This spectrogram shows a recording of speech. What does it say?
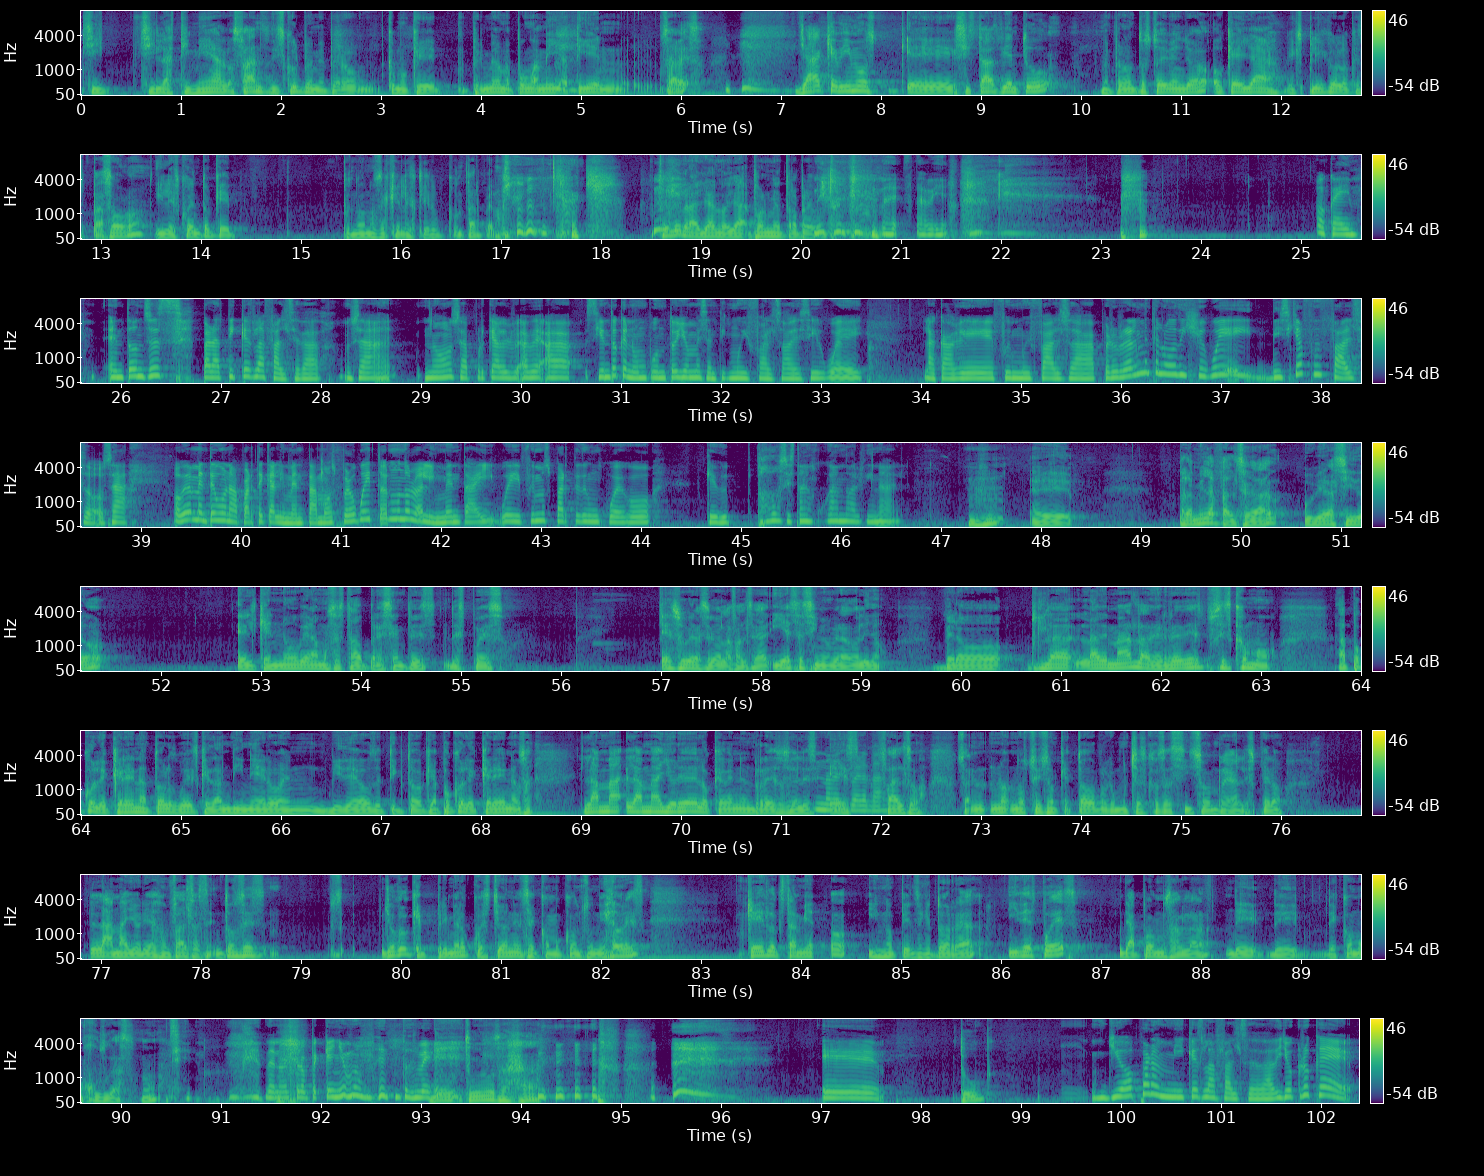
si, si lastimé a los fans, discúlpenme, pero como que primero me pongo a mí y a ti en, ¿sabes? Ya que vimos que si estás bien tú, me pregunto, ¿estoy bien yo? Ok, ya explico lo que pasó y les cuento que, pues no, no sé qué les quiero contar, pero estoy debrayando ya. Ponme otra pregunta. Está bien. Ok, entonces, ¿para ti qué es la falsedad? O sea, no, o sea, porque al- siento que en un punto yo me sentí muy falsa, decir, güey, la cagué, fui muy falsa, pero realmente luego dije, güey, ni siquiera fue falso, o sea, obviamente hubo una parte que alimentamos, pero güey, todo el mundo lo alimenta y, güey, fuimos parte de un juego que todos están jugando al final. Eh, para mí la falsedad hubiera sido el que no hubiéramos estado presentes después. Eso hubiera sido la falsedad. Y ese sí me hubiera dolido. Pero pues, la, la demás, la de redes, pues es como... ¿A poco le creen a todos los güeyes que dan dinero en videos de TikTok? ¿Y ¿A poco le creen? O sea, la, ma- la mayoría de lo que ven en redes sociales No es es, falso. O sea, no, no estoy diciendo que todo, porque muchas cosas sí son reales, pero la mayoría son falsas. Entonces, pues, yo creo que primero cuestionense como consumidores qué es lo que están viendo y no piensen que todo es real. Y después ya podemos hablar de, de- de cómo juzgas, ¿no? De nuestro pequeño momento de... Tú, tuvimos, ajá, Eh, tú, Yo para mí, ¿qué es la falsedad? Yo creo que,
